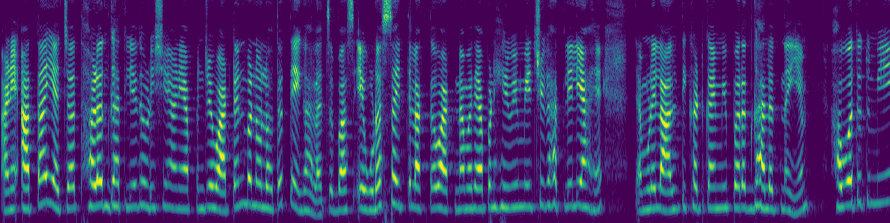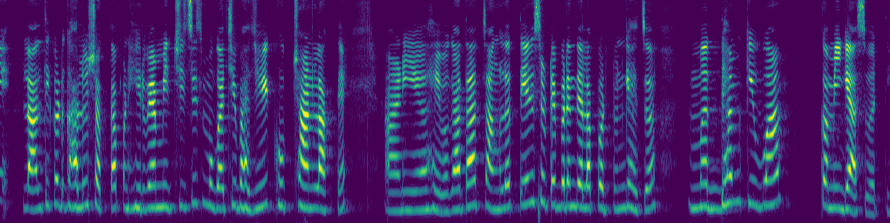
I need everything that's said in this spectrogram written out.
आणि आता याच्यात हळद घातली आहे थोडीशी आणि आपण जे वाटण बनवलं होतं ते घालायचं. बस एवढंच साहित्य लागतं. वाटणामध्ये आपण हिरवी मिरची घातलेली आहे. त्यामुळे लाल तिखट काही मी परत घालत नाही आहे हवं तर तुम्ही लाल तिखट घालू शकता पण हिरव्या मिरचीचीच मुगाची भाजी खूप छान लागते. आणि हे बघा आता चांगलं तेल सुटेपर्यंत याला परतून घ्यायचं. मध्यम किंवा कमी गॅसवरती.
